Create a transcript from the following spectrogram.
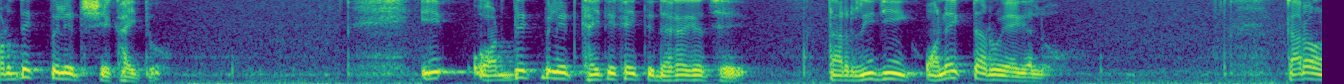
অর্ধেক প্লেট সে খাইতো। এই অর্ধেক প্লেট খাইতে খাইতে দেখা গেছে তার রিজিক অনেকটা রয়ে গেল। কারণ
